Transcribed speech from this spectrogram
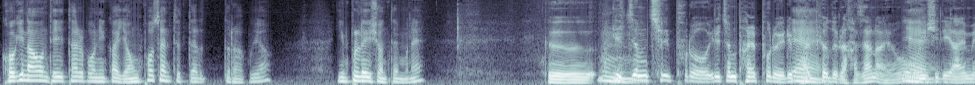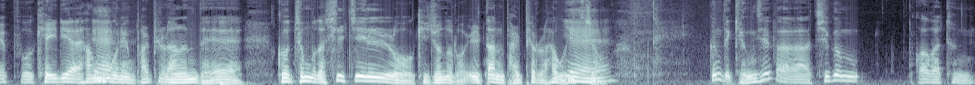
거기 나온 데이터를 보니까 0%대더라고요. 인플레이션 때문에. 그 음. 1.7% 1.8% 이렇게 예. 발표들을 하잖아요. 예. OECD, IMF, KDI, 한국은행 예. 발표를 하는데 그 전부 다 실질로 기준으로 일단 발표를 하고 예. 있죠. 근데 경제가 지금과 같은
